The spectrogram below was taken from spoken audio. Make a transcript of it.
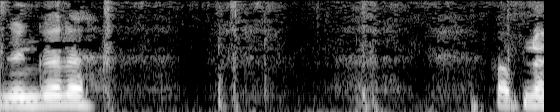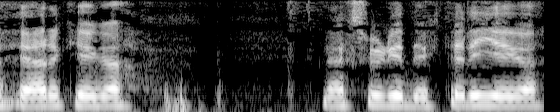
जंगल है। अपना ख्याल रखिएगा। नेक्स्ट वीडियो देखते रहिएगा।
